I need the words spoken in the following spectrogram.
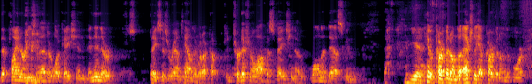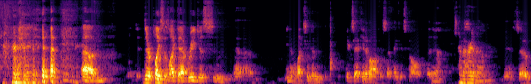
the Plantory is another location, and then there are spaces around town that what I call traditional office space, you know, walnut desk and Yeah. you know, carpet on the actually have carpet on the floor. um, there are places like that, Regus and uh, you know Lexington Executive Office, I think it's called. But, Yeah. Haven't heard of them. yeah, so,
